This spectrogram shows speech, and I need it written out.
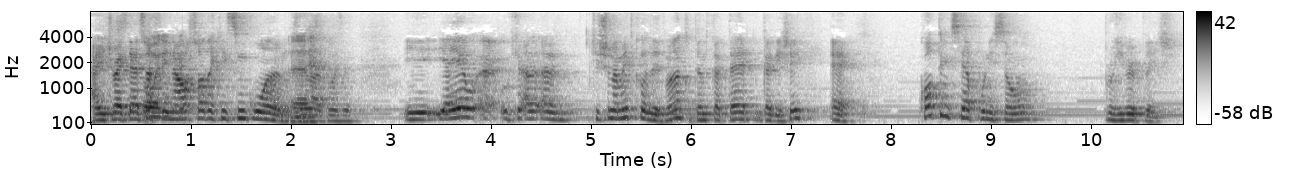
A gente vai ter essa final só daqui cinco anos, sei É. lá, como assim. E, e aí eu- é, o questionamento que eu levanto, tanto que até gaguejei, é qual tem que ser a punição pro River Plate?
